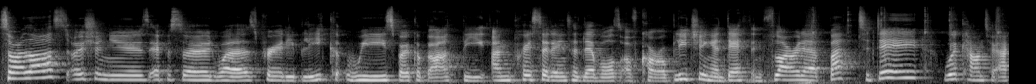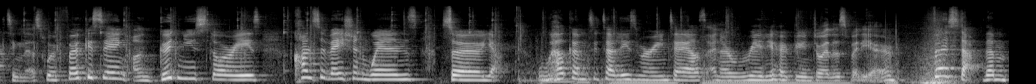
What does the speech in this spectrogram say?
So, our last ocean news episode was pretty bleak. We spoke about the unprecedented levels of coral bleaching and death in Florida, but today we're counteracting this. We're focusing on good news stories, conservation wins. So, yeah, welcome to Telly's Marine Tales, and I really hope you enjoy this video. First up, the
